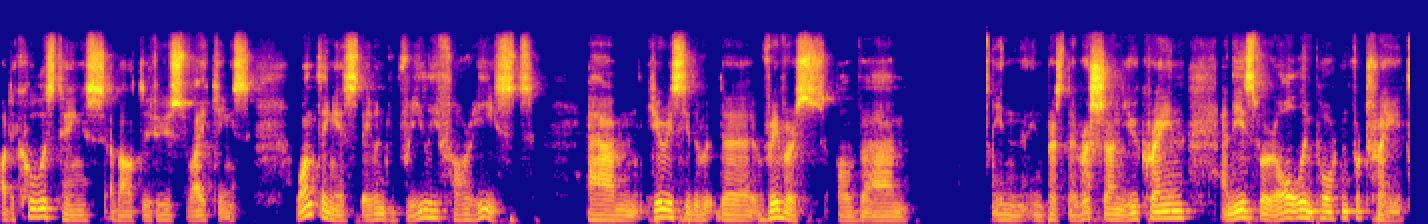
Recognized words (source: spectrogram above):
are the coolest things about the Rus Vikings. One thing is they went really far east. Um, here you see the, the rivers of um, in in present Russia and Ukraine, and these were all important for trade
